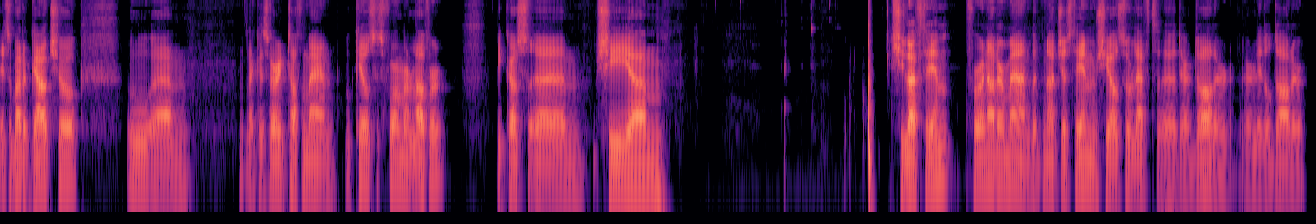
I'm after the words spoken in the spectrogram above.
it's about a gaucho who um, like this very tough man who kills his former lover because um, she um, she left him for another man, but not just him. She also left uh, their daughter, their little daughter,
